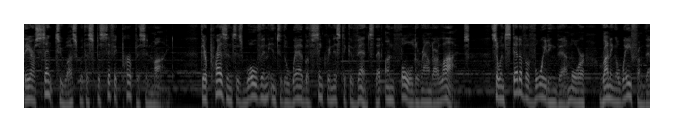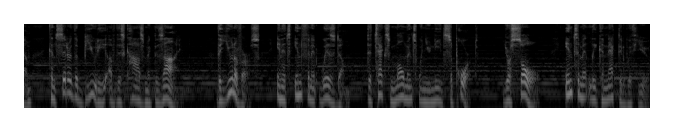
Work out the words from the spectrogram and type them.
They are sent to us with a specific purpose in mind. Their presence is woven into the web of synchronistic events that unfold around our lives. So instead of avoiding them or running away from them, consider the beauty of this cosmic design. The universe, in its infinite wisdom, detects moments when you need support. Your soul, intimately connected with you,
